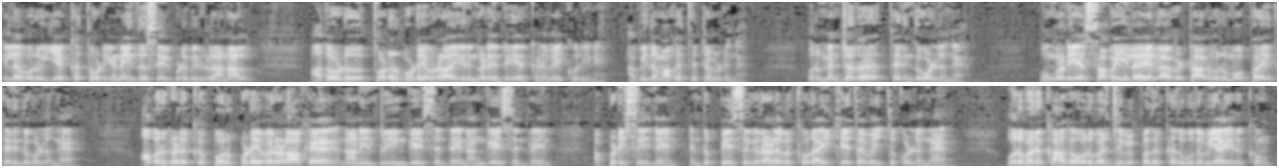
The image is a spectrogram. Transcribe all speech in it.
இல்ல ஒரு இயக்கத்தோடு இணைந்து செயல்படுவீர்களானால் அதோடு தொடர்புடையவர்களாக இருங்கள் என்று ஏற்கனவே கூறினேன். அவ்விதமாக திட்டமிடுங்க. ஒரு மென்டரை தெரிந்து கொள்ளுங்க. உங்களுடைய சபையில இல்லாவிட்டால் ஒரு மூப்பரை தெரிந்து கொள்ளுங்க. அவர்களுக்கு பொறுப்புடையவர்களாக நான் இன்று இங்கே சென்றேன் அங்கே சென்றேன் அப்படி செய்தேன் என்று பேசுகிற அளவிற்கு ஒரு ஐக்கியத்தை வைத்துக் கொள்ளுங்க. ஒருவருக்காக ஒருவர் ஜெபிப்பதற்கு அது உதவியா இருக்கும்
